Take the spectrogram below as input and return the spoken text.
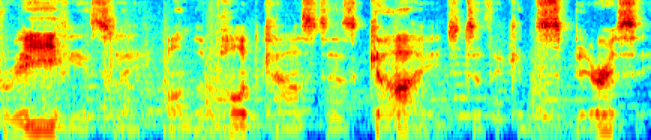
Previously on the podcaster's guide to the conspiracy.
